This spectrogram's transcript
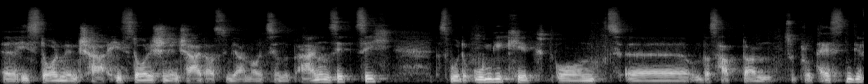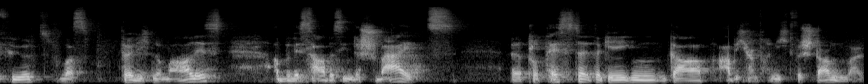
äh, historischen Entscheid aus dem Jahr 1971. Das wurde umgekippt und, äh, und das hat dann zu Protesten geführt, was völlig normal ist. Aber weshalb es in der Schweiz Proteste dagegen gab, habe ich einfach nicht verstanden, weil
